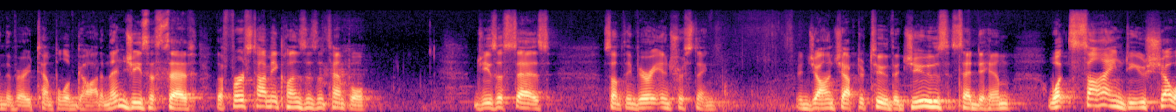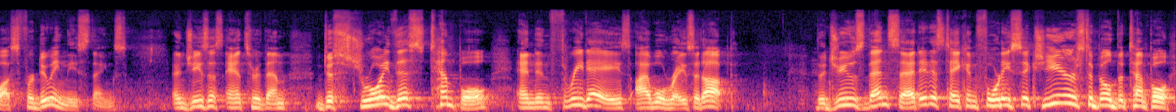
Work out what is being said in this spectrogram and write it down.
in the very temple of God. And then Jesus says, the first time he cleanses the temple, Jesus says something very interesting. In John chapter 2, the Jews said to him, What sign do you show us for doing these things? And Jesus answered them, Destroy this temple, and in three days I will raise it up. The Jews then said, It has taken 46 years to build the temple,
